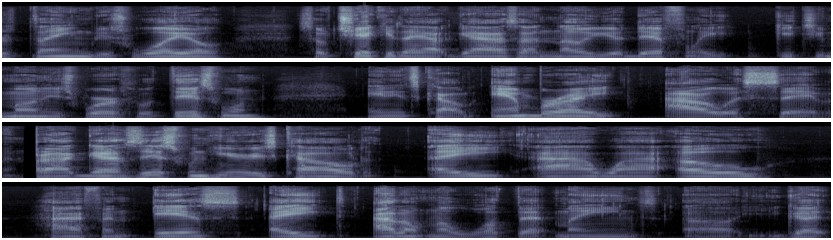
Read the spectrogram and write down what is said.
are themed as well. So check it out, guys. I know you'll definitely get your money's worth with this one. And it's called Ambray iOS 7. All right, guys, this one here is called a I Y O hyphen S eight. I don't know what that means. Uh, you got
